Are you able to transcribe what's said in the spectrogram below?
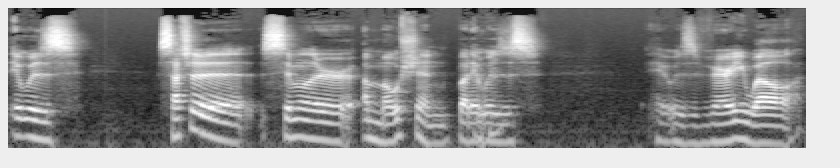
it was such a similar emotion but it Mhm. was it was very well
